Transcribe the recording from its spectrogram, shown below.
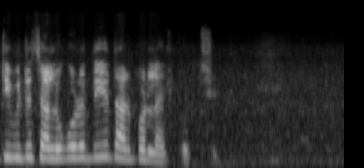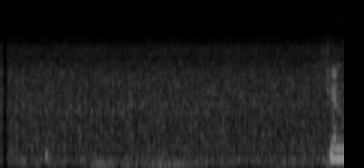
টিভিটা চালু করে দিয়ে তারপর লাইভ করছি। কেন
